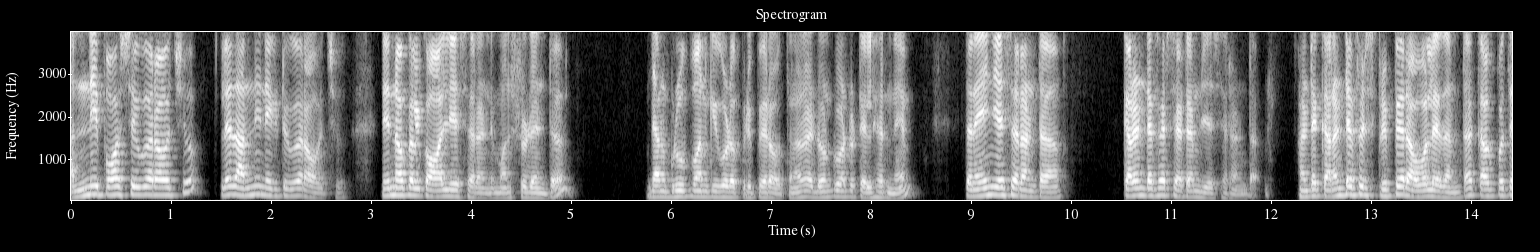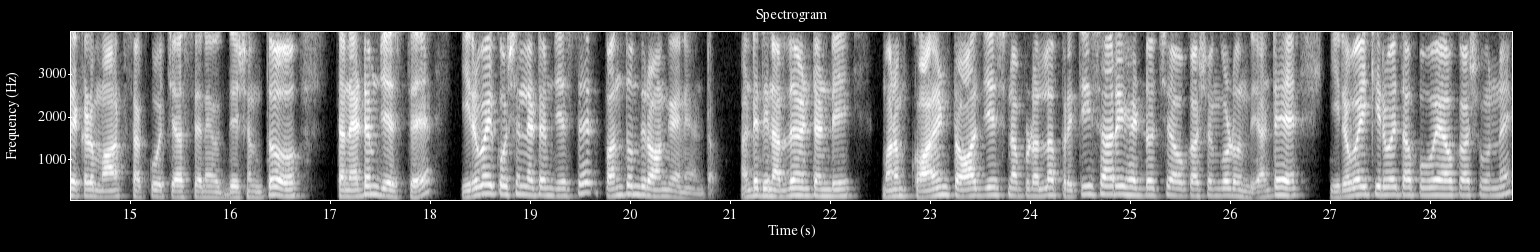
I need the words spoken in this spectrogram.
అన్ని పాజిటివ్గా రావచ్చు లేదా అన్ని నెగిటివ్గా రావచ్చు. నిన్న ఒకరు కాల్ చేశారండి మన స్టూడెంట్. దాని గ్రూప్ వన్కి కూడా ప్రిపేర్ అవుతున్నారు. I don't want to tell her name. తను ఏం చేశారంట? కరెంట్ అఫైర్స్ అటెంప్ట్ చేశారంట. అంటే కరెంట్ అఫైర్స్ ప్రిపేర్ అవ్వలేదంట. కాకపోతే ఇక్కడ మార్క్స్ తక్కువ వచ్చేస్తాయనే ఉద్దేశంతో తను అటెంప్ట్ చేస్తే ఇరవై క్వశ్చన్లు అటెంప్ట్ చేస్తే పంతొమ్మిది రాంగ్ అయినాయి అంట అంటే దీని అర్థం ఏంటండి? మనం కాయిన్ టాస్ చేసినప్పుడల్లా ప్రతిసారి హెడ్ వచ్చే అవకాశం కూడా ఉంది. అంటే ఇరవైకి ఇరవై తప్పు పోయే అవకాశం ఉన్నాయి.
